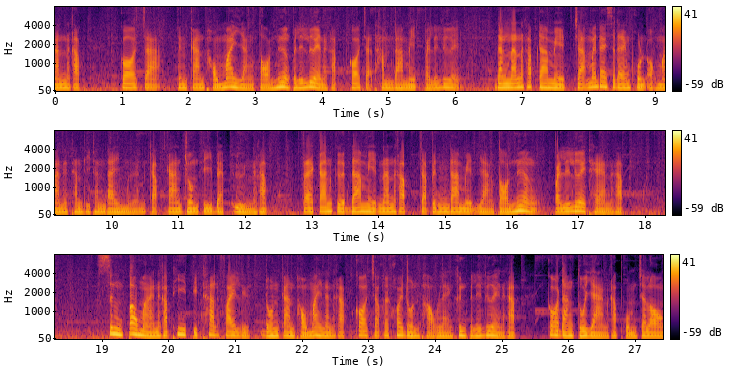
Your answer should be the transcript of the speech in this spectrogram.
นั้นนะครับ ก็จะเป็นการเผาไหม้อย่างต่อเนื่องไปเรื่อยๆนะครับ ก็จะทำ damage ไปเรื่อยๆ ดังนั้นนะครับ damage จะไม่ได้แสดงผลออกมาในทันทีทันใดเหมือนกับการโจมตีแบบอื่นนะครับ แต่การเกิด damage นั้นนะครับจะเป็น damage อย่างต่อเนื่องไปเรื่อยๆ แทนนะครับ ซึ่งเป้าหมายนะครับที่ติดธาตุไฟหรือโดนการเผาไหม้นั้นนะครับก็จะค่อยๆ โดนเผาแรงขึ้นไปเรื่อยๆนะครับก็ดังตัวอย่างนะครับผมจะลอง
